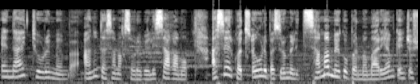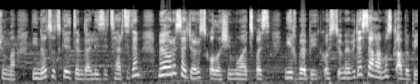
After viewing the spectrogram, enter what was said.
A night to remember, ანუ დასამახსოვრებელი საღამო. ასე ერქვა წეულებას, რომელიც სამა მეგობარმა მარიამ კენჭოშვილმა, ნინო ცოცხლიძემ და ლიზი ცარციდემ მეორე საჯარო სკოლაში მოაწყვეს. ნიღბები, კოსტიუმები და საღამოს კაბები.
